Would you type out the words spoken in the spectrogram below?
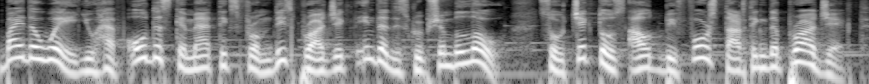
By the way, you have all the schematics from this project in the description below, so check those out before starting the project.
